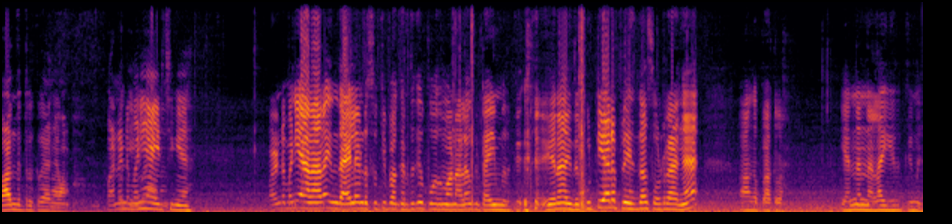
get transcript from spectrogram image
வாழ்ந்துட்டுருக்குறாங்களாம் பன்னெண்டு மணி ஆயிடுச்சுங்க. பன்னெண்டு மணி ஆனாலும் இந்த ஐலாண்டை சுற்றி பார்க்குறதுக்கு போதுமான அளவுக்கு டைம் இருக்குது ஏன்னா இது குட்டியான பிளேஸ் தான் சொல்கிறாங்க வாங்க பார்க்கலாம். என்னென்னலாம் இருக்குன்னு.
